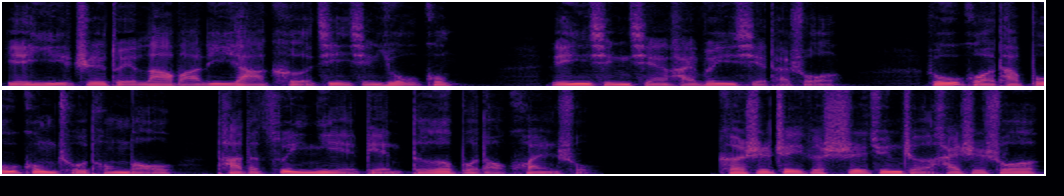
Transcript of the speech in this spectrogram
也一直对拉瓦利亚克进行诱供，临行前还威胁他说：“如果他不供出同谋，他的罪孽便得不到宽恕。”可是这个弑君者还是说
